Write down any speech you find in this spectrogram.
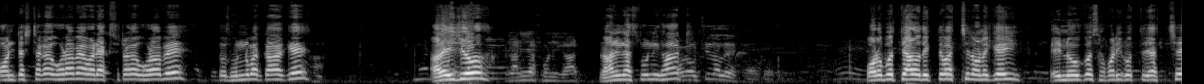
পঞ্চাশ টাকা ঘোরাবে আবার একশো টাকা ঘোরাবে। তো ধন্যবাদ কাকাকে। আর এই যে রানী রাসমণি ঘাট। রানী রাসমণি ঘাট। পরবর্তী আরও দেখতে পাচ্ছেন অনেকেই। এই নৌকো সাফারি করতে যাচ্ছে।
